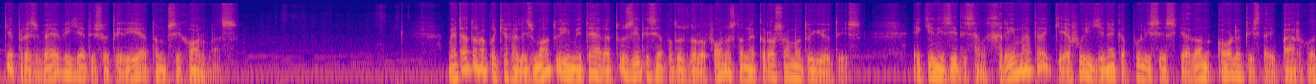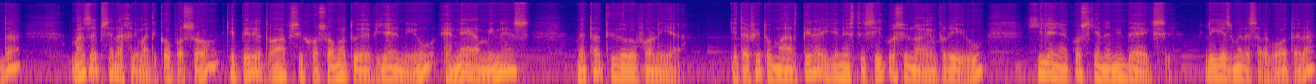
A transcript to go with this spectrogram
και πρεσβεύει για τη σωτηρία των ψυχών μας. Μετά τον αποκεφαλισμό του, η μητέρα του ζήτησε από τους δολοφόνους το νεκρό σώμα του γιού της. Εκείνοι ζήτησαν χρήματα και αφού η γυναίκα πούλησε σχεδόν όλα της τα υπάρχοντα, μάζεψε ένα χρηματικό ποσό και πήρε το άψυχο σώμα του Ευγένιου εννέα μήνες μετά τη δολοφονία. Η ταφή του μάρτυρα έγινε στις 20 Νοεμβρίου 1996. Λίγες μέρες αργότερα,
